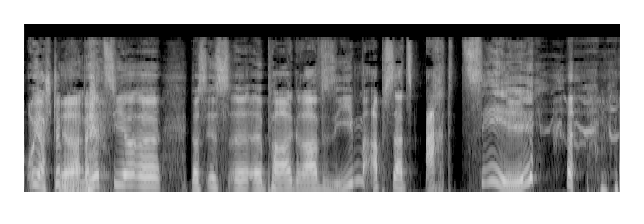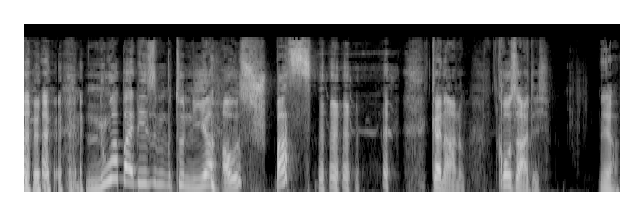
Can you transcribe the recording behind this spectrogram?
Oh ja, stimmt. Ja. Haben wir jetzt hier, äh, das ist äh, äh, Paragraph 7, Absatz 8c. Nur bei diesem Turnier aus Spaß. Keine Ahnung. Großartig. Ja.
